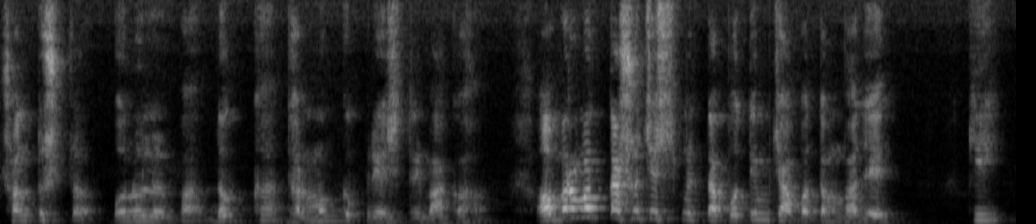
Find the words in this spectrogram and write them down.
সন্তুষ্ট অনুলোপা দক্ষ, ধর্মজ্ঞ, প্রিয় স্ত্রী বাকহ। অপরমত্তা শুচি স্মৃতা পতিম চাপতম ভজেত কি?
